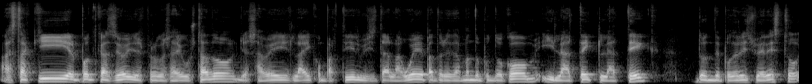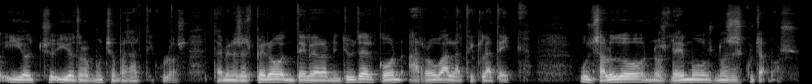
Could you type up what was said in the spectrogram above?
Hasta aquí el podcast de hoy, espero que os haya gustado. Ya sabéis, like, compartir, visitar la web atoridamando.com y la tecla tech donde podréis ver esto y, y otros muchos más artículos. También os espero en Telegram y Twitter con arroba la Un saludo, nos leemos, nos escuchamos.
